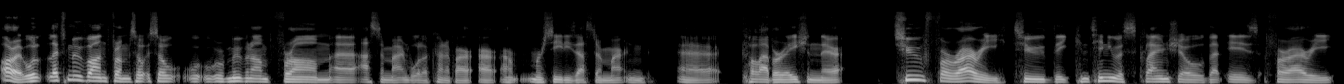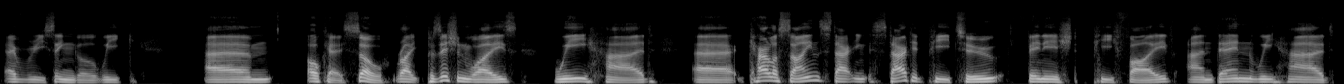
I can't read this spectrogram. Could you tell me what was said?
All right. Well, let's move on from so so we're moving on from uh, Aston Martin, well, kind of our our, our Mercedes Aston Martin uh, collaboration there to Ferrari to the continuous clown show that is Ferrari every single week. Um. Okay. So right, position wise, we had uh Carlos Sainz starting started P2, finished P5, and then we had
